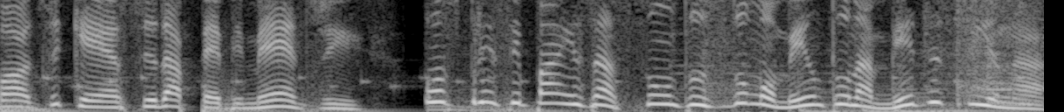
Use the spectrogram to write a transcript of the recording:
podcast da PebMed. Os principais assuntos do momento na medicina.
